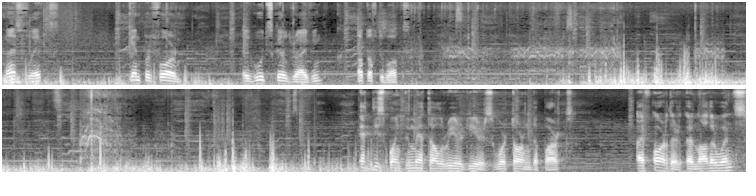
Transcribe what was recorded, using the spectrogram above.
nice flex, can perform a good scale driving out of the box. At this point the metal rear gears were torn apart. I've ordered another ones,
